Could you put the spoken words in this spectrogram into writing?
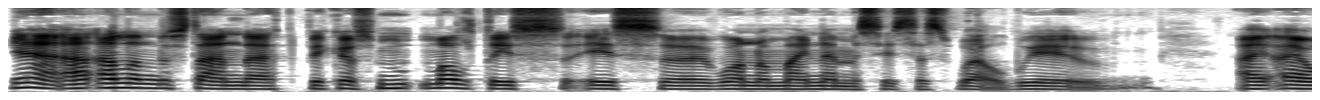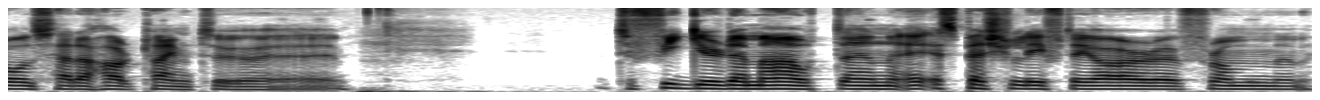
Yeah, I'll understand that because multis is uh, one of my nemesis as well. We I, I always had a hard time to uh, to figure them out, and especially if they are uh, from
